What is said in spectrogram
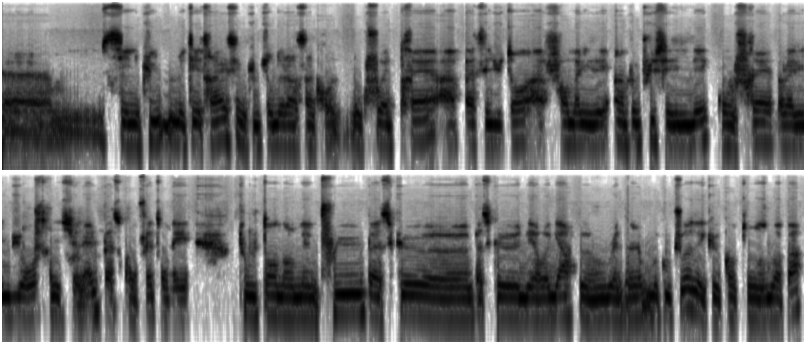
euh, c'est une le télétravail, c'est une culture de l'insynchrone. Donc, faut être prêt à passer du temps à formaliser un peu plus ses idées qu'on le ferait dans la vie de bureau traditionnelle, parce qu'en fait, on est tout le temps dans le même flux, parce que euh, parce que les regards peuvent vous mettre beaucoup de choses et que quand on se voit pas,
